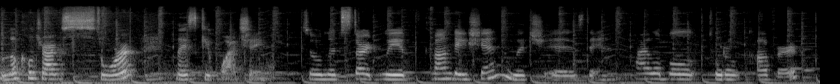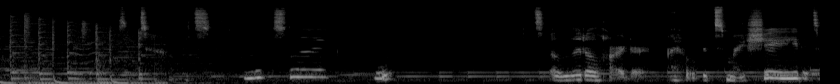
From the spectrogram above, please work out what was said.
local drugstore, please keep watching. So let's start with foundation, which is the infallible total cover. This is how it looks like. Ooh. It's a little harder. I hope it's my shade. It's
